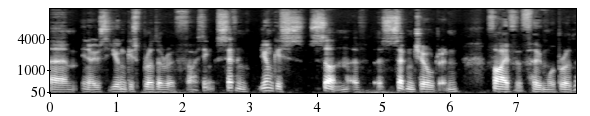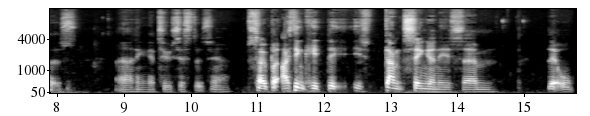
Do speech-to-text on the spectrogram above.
Um, you know, he was the youngest brother of I think seven, youngest son of, of seven children, five of whom were brothers. Uh, I think he had two sisters. Yeah. So, but I think he the, his dancing and his um, little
